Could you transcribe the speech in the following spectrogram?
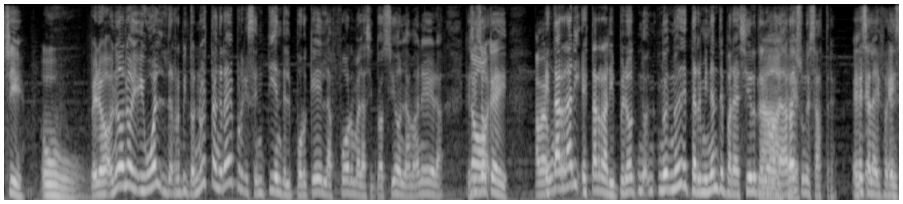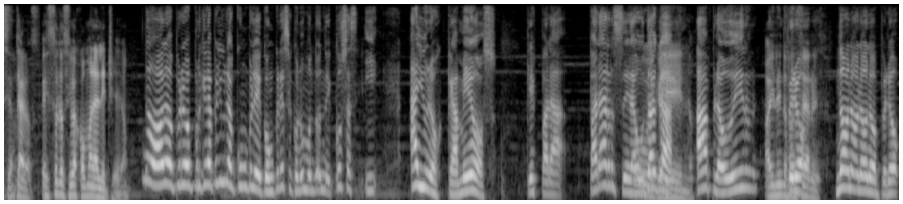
Sí. Uh. Pero no, no, igual, repito, no es tan grave porque se entiende el porqué, la forma, la situación, la manera. Que No, no, ok, A ver, está rari, está rari, pero no, no- no es determinante para decirte, No, no, la verdad es un desastre. es- Esa es la diferencia. es- claro, es solo si vas con mala leche, digamos. No, no, pero porque la película cumple con creces con un montón de cosas y hay unos cameos que es para pararse de la Uy, butaca, aplaudir. Hay un lindo Pero- fanservice. No, no, no, no, pero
